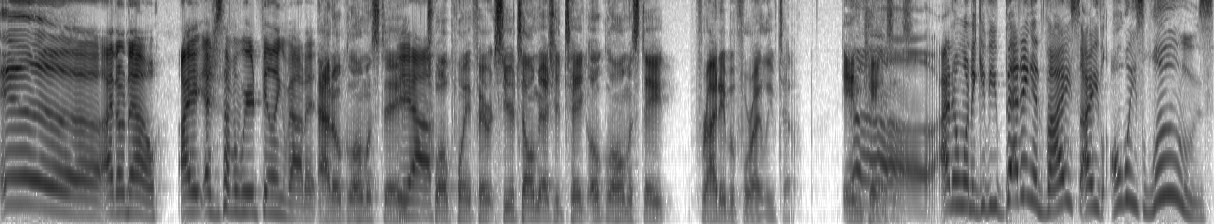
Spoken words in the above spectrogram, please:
Ew, I don't know. I, I just have a weird feeling about it. At Oklahoma State, Yeah. 12 point favorite. So you're telling me I should take Oklahoma State Friday before I leave town in Kansas? Uh, I don't want to give you betting advice. I always lose.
